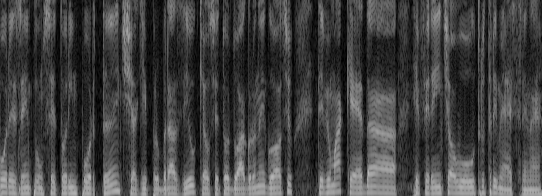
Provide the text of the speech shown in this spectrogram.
por exemplo, um setor importante aqui para o Brasil, que é o setor do agronegócio, teve uma queda referente ao outro trimestre, né?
